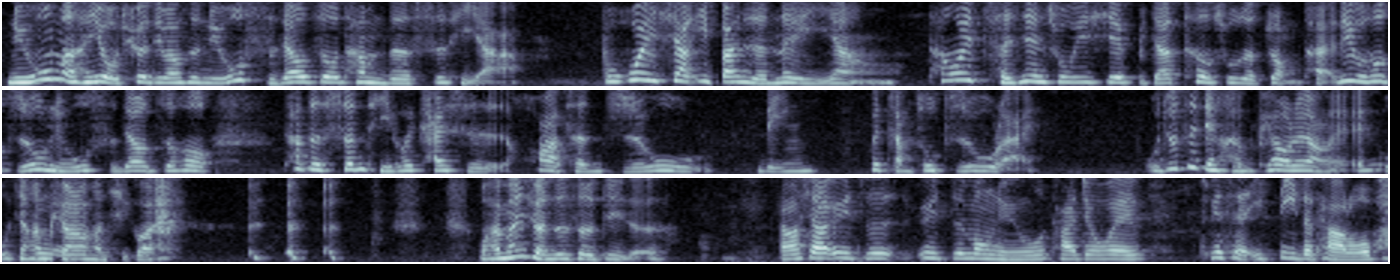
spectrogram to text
女巫们很有趣的地方是，女巫死掉之后，她们的尸体啊不会像一般人类一样，它会呈现出一些比较特殊的状态。例如说，植物女巫死掉之后，她的身体会开始化成植物灵，会长出植物来。我觉得这点很漂亮诶、欸，我讲很漂亮，很奇怪。嗯我还蛮喜欢这设计的，然后像预知预知梦女巫，她就会变成一地的塔罗牌。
